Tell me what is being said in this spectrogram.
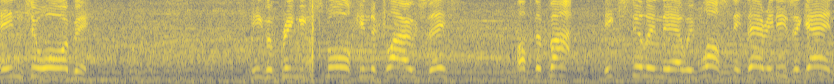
Into orbit. Even bringing smoke in the clouds, this. Off the bat, it's still in the air. We've lost it. There it is again.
